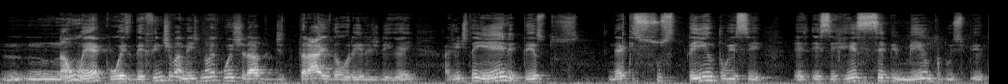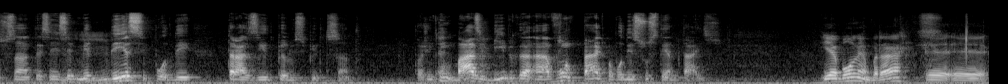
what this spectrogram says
não é coisa, definitivamente não é coisa tirada de trás da orelha de ninguém. A gente tem N textos né, que sustentam esse, esse recebimento do Espírito Santo, esse recebimento uhum. desse poder trazido pelo Espírito Santo. Então a gente é. tem base bíblica à vontade para poder sustentar isso. E é bom lembrar, é, é,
